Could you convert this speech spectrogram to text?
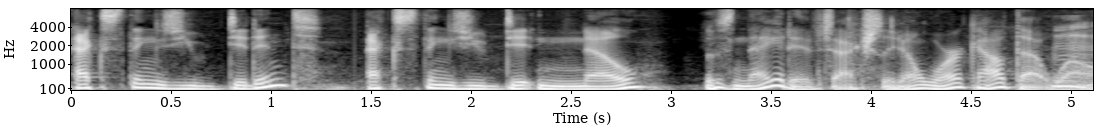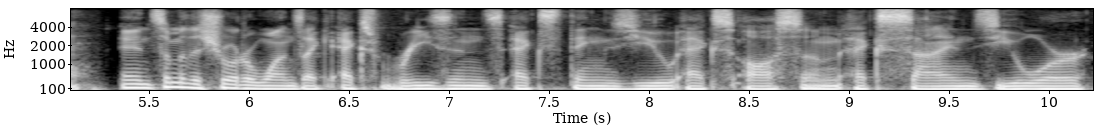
X things you didn't, X things you didn't know. those negatives actually don't work out that hmm. well. And some of the shorter ones like X reasons, X things you, X awesome, X signs your.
